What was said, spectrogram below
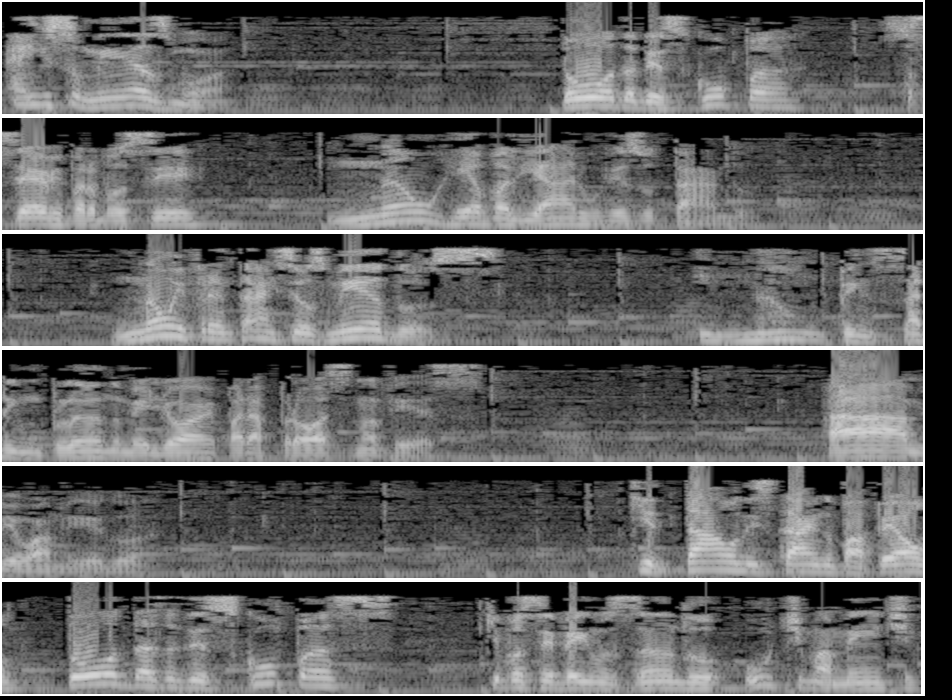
É isso mesmo. Toda desculpa serve para você não reavaliar o resultado, não enfrentar seus medos e não pensar em um plano melhor para a próxima vez. Ah, meu amigo, que tal listar no papel todas as desculpas que você vem usando ultimamente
